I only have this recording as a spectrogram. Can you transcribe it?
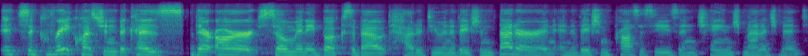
It's a great question because there are so many books about how to do innovation better and innovation processes and change management.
